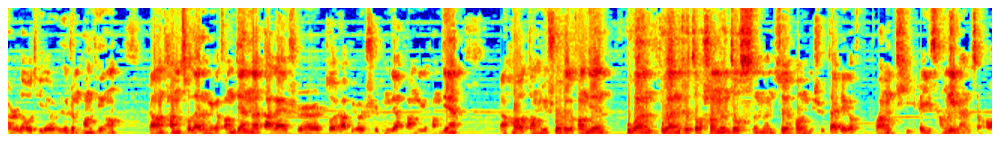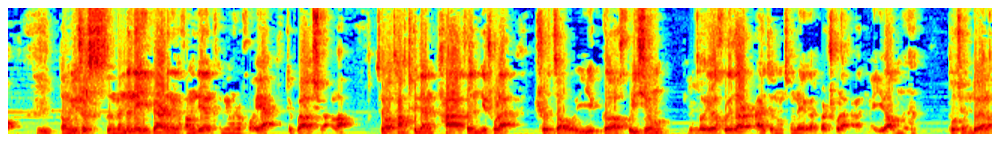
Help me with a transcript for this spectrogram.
而楼体又是一个正方形。然后他们所在的每个房间呢，大概是多少？比如十平见方的一个房间，然后等于说这个房间，不管不管你是走生门走死门，最后你是在这个房体这一层里面走，嗯，等于是死门的那一边的那个房间肯定是火焰，就不要选了。最后他推荐他分析出来是走一个回形，嗯走一个回字儿，哎，就能从这个里边出来了。每一道门都选对了，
